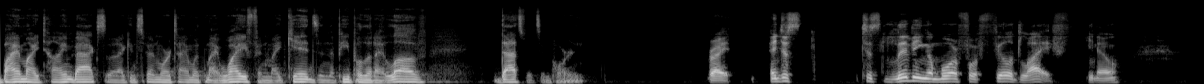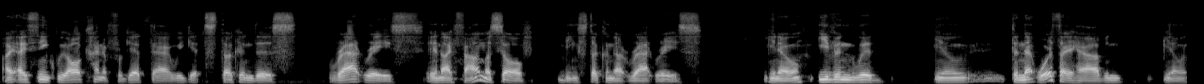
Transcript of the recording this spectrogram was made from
buy my time back so that I can spend more time with my wife and my kids and the people that I love. That's what's important. right and just just living a more fulfilled life you know I, I think we all kind of forget that we get stuck in this rat race and i found myself being stuck in that rat race you know even with you know the net worth i have and you know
